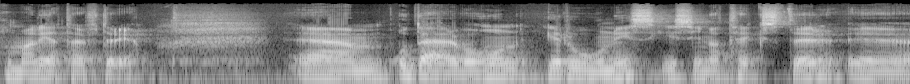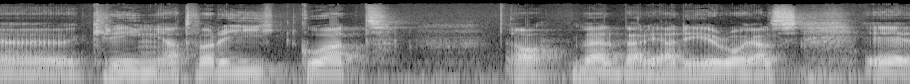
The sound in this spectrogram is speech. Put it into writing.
om man letar efter det. Ehm, och där var hon ironisk i sina texter eh, kring att vara rik och att ja, välbärgad i Royals eh,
